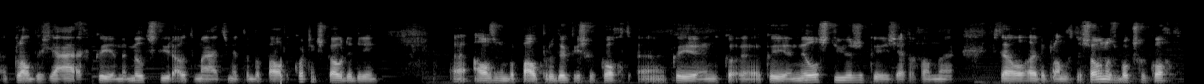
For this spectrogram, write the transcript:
een klant is jarig, kun je een mail sturen automatisch met een bepaalde kortingscode erin. Uh, als er een bepaald product is gekocht, uh, kun, je een, uh, kun je een mail sturen. Kun je zeggen van, stel de klant heeft de Sonos box gekocht.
